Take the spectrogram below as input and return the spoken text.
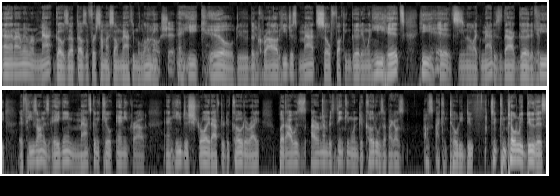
And then I remember Matt goes up. That was the first time I saw Matthew Maloney. Oh, shit. And he killed, dude. The crowd. He just Matt's so fucking good. And when he hits, he, hits. hits. You know, like Matt is that good. If he if he's on his A game, Matt's gonna kill any crowd. And he destroyed after Dakota, right? But I was I remember thinking when Dakota was up, I was I was I can totally do t- can totally do this.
